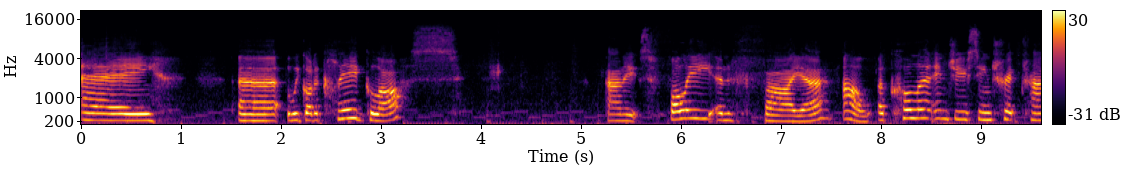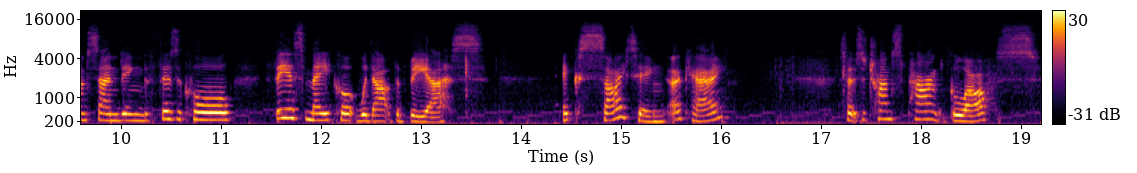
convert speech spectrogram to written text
a uh, we got a clear gloss and it's Folly and Fire. Oh, a colour inducing trip transcending the physical, fierce makeup without the BS. Exciting, okay. So it's a transparent gloss.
